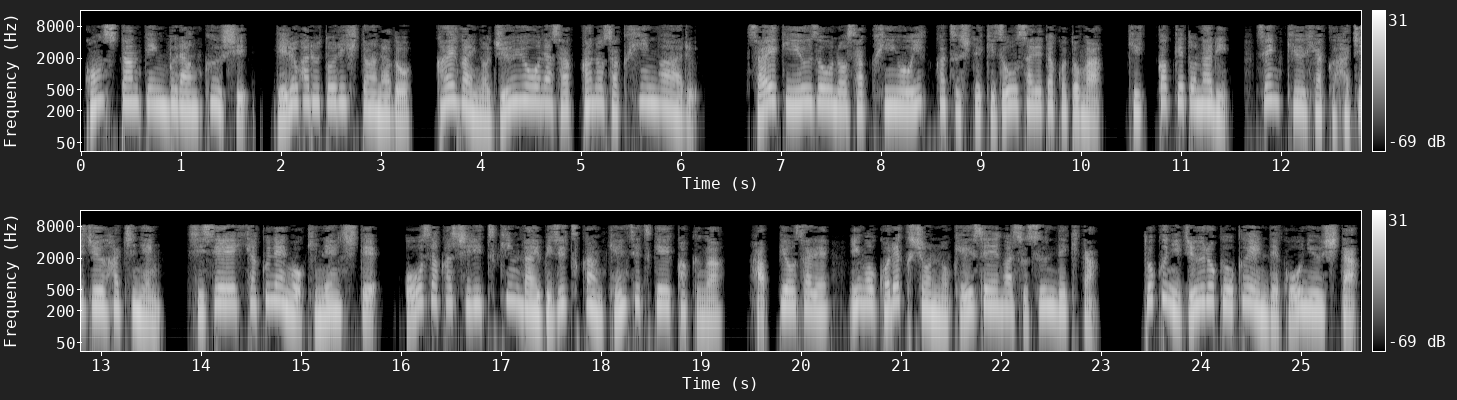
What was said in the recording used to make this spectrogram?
コンスタンティン・ブランクー氏、ゲルハルト・リヒターなど、海外の重要な作家の作品がある。佐伯雄三の作品を一括して寄贈されたことがきっかけとなり、1988年、市政100年を記念して、大阪市立近代美術館建設計画が発表され、以後コレクションの形成が進んできた。特に16億円で購入した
